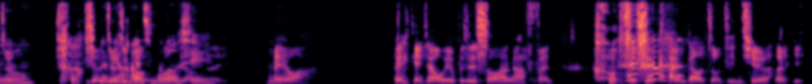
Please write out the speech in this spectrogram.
就就就那你有买什么东西？没有啊。哎，等一下，我又不是手按啊粉，我只是看到走进去而已。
